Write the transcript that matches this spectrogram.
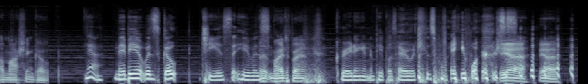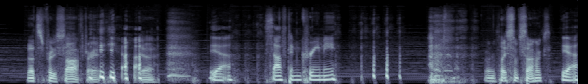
a moshing goat. Yeah. Maybe it was goat cheese that he was It might have been. grating into people's hair, which is way worse. yeah. Yeah. That's pretty soft, right? yeah. Yeah. Yeah. Soft and creamy. Want to play some songs? Yeah.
